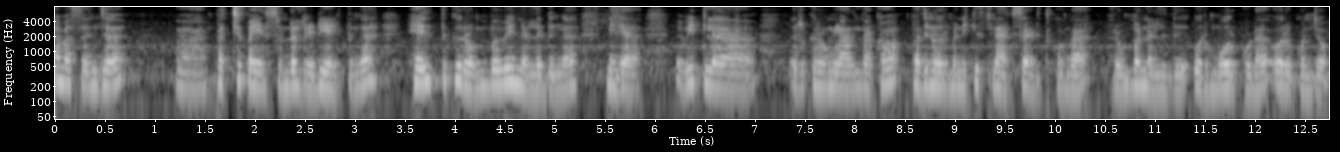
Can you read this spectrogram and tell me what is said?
நம்ம செஞ்ச பச்சை பயிர் சுண்டல் ரெடி ஆகிடுதுங்க ஹெல்த்துக்கு ரொம்பவே நல்லதுங்க. நீங்கள் வீட்டில் இருக்கிறவங்களா இருந்தாக்கா பதினோரு மணிக்கு ஸ்நாக்ஸாக எடுத்துக்கோங்க. ரொம்ப நல்லது. ஒரு மோர் கூட ஒரு கொஞ்சம்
